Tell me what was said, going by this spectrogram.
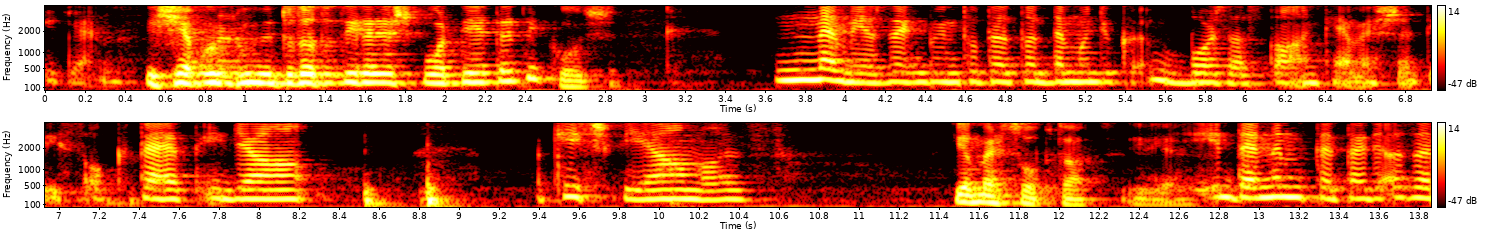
Igen. És ilyenkor bűntudatot érez egy sportdietetikus? Nem érzek bűntudatot, de mondjuk borzasztóan keveset iszok. Tehát így a, a kisfiam az Ja, mert szoptat. Igen. De nem, tehát az a,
